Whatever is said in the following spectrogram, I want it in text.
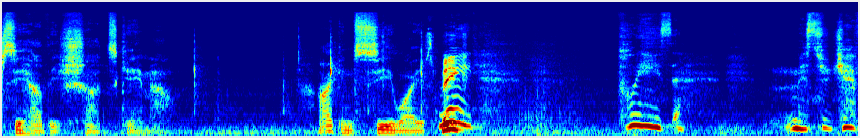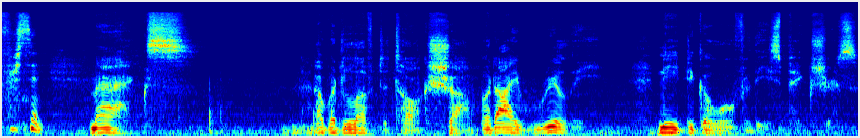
See how these shots came out. I can see why you Speak. Wait! Please, Mr. Jefferson. Max, I would love to talk shop, but I really need to go over these pictures.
